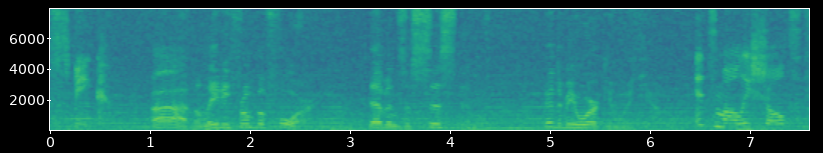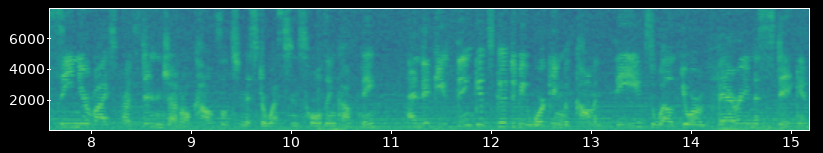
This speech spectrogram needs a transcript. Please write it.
Speak. Ah, the lady from before. Devin's assistant. Good to be working with you. It's Molly Schultz, Senior Vice President and General Counsel to Mr. Weston's holding company. And if you think it's good to be working with common thieves, well, you're very mistaken.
